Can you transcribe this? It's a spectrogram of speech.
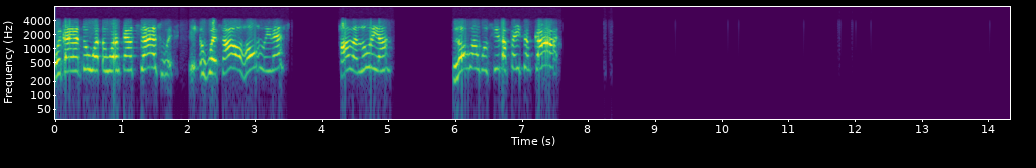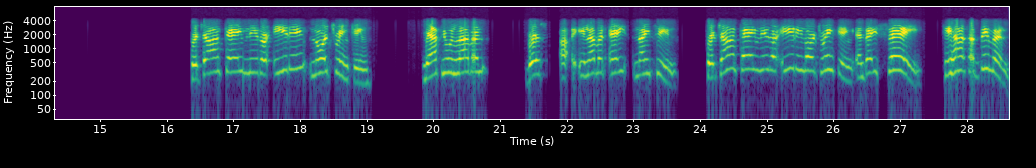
we got to do what the Word God says with, with all holiness. Hallelujah. No one will see the face of God. For John came neither eating nor drinking. Matthew 11, verse uh, 11, 8, 19. For John came neither eating nor drinking, and they say he has a demon.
